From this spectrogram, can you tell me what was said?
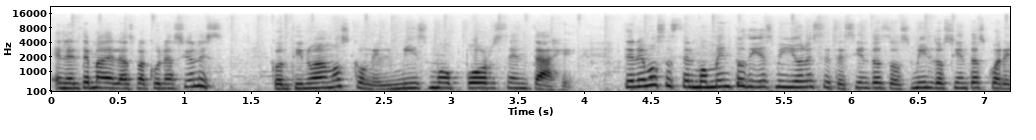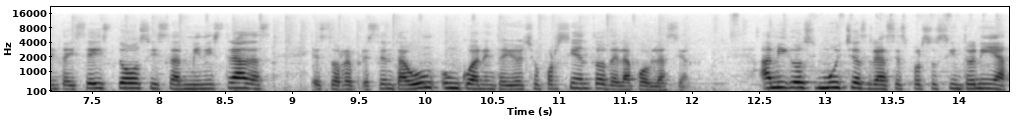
En el tema de las vacunaciones, continuamos con el mismo porcentaje. Tenemos hasta el momento 10.702.246 dosis administradas. Esto representa aún un 48% de la población. Amigos, muchas gracias por su sintonía.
